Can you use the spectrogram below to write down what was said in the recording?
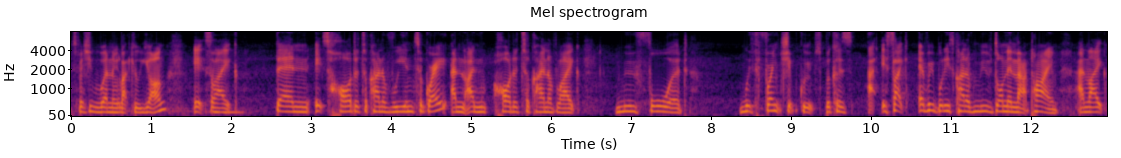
especially when like you're young, it's mm-hmm. like then it's harder to kind of reintegrate and, and harder to kind of like move forward with friendship groups because uh, it's like everybody's kind of moved on in that time. And like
